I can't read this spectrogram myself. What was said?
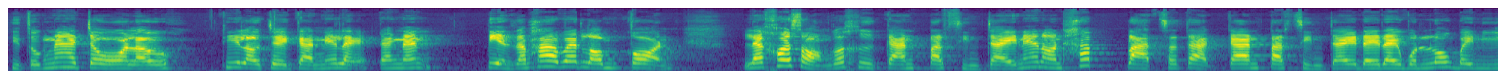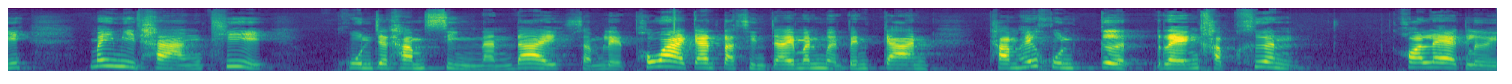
อยู่ตรงหน้าจอเราที่เราเจอกันนี่แหละ ดังนั้นเปลี่ยนสภาพแวดล้อมก่อน และข้อ 2 ก็คือการตัดสินใจแน่นอนถ้าปราศจากการตัดสินใจใด ๆ บนโลกใบนี้ ไม่มีทางที่คุณจะทำสิ่งนั้นได้สำเร็จ เพราะว่าการตัดสินใจมันเหมือนเป็นการทำให้คุณเกิดแรงขับเคลื่อนข้อแรกเลย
